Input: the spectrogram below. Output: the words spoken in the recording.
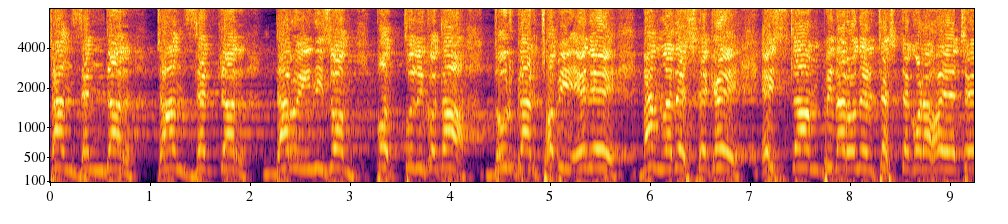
ট্রান্সজেন্ডার ট্রান্সজেন্ডার দারুইনিজম পত্তলিকতা, দুর্গার ছবি এনে বাংলাদেশ থেকে ইসলাম বিদারণের চেষ্টা করা হয়েছে।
